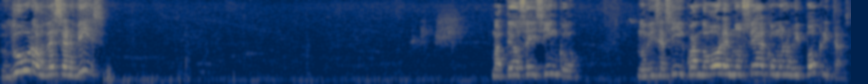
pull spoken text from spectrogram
duros de servir. Mateo 6:5 nos dice así, cuando ores no seas como los hipócritas,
